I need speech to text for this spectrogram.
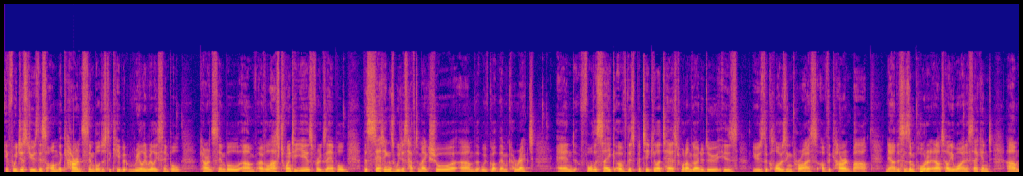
If we just use this on the current symbol just to keep it really, really simple, current symbol um, over the last 20 years, for example, the settings we just have to make sure um, that we've got them correct and for the sake of this particular test, what I'm going to do is use the closing price of the current bar. Now this is important and I'll tell you why in a second, um,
